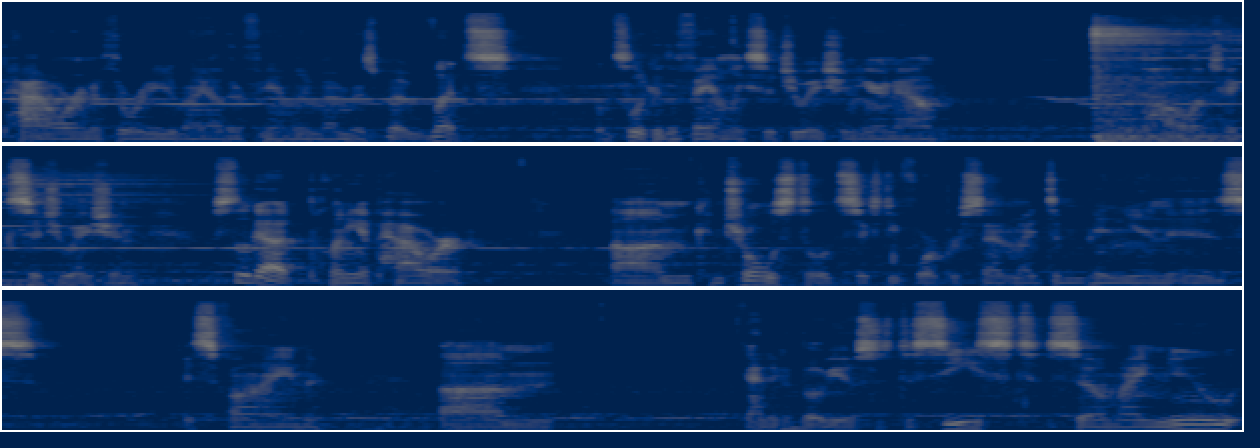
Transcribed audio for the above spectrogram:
power and authority to my other family members, but let's let's look at the family situation here now. The politics situation. We've still got plenty of power. Um, control is still at 64%. My dominion is is fine. Um, Anticombogios is deceased, so my new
